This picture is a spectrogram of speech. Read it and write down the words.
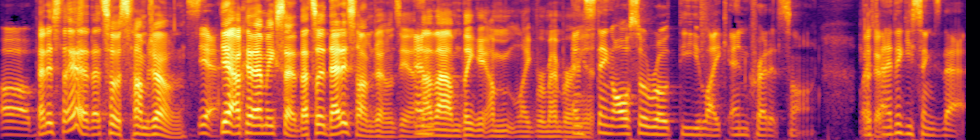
Uh, That is yeah. That's so it's Tom Jones. Yeah. Yeah. Okay, that makes sense. That's that is Tom Jones. Yeah. now that I'm thinking, I'm like remembering and it. Sting also wrote the like end credit song. Like, Okay. and I think he sings that.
